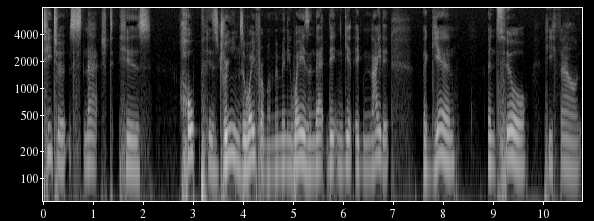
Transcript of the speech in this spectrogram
teacher snatched his hope, his dreams away from him in many ways, and that didn't get ignited again until he found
